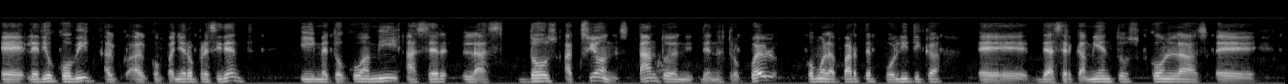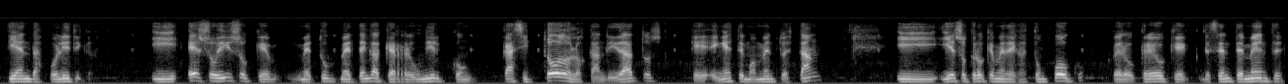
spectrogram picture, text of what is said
eh, le dio COVID al, compañero presidente y me tocó a mí hacer las dos acciones, tanto de, nuestro pueblo como la parte política eh, de acercamientos con las tiendas políticas. Y eso hizo que me, me tenga que reunir con casi todos los candidatos que en este momento están y, eso creo que me desgastó un poco, pero creo que decentemente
